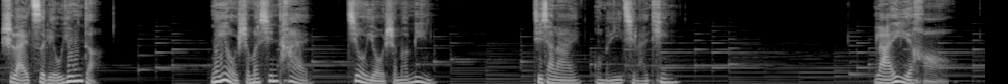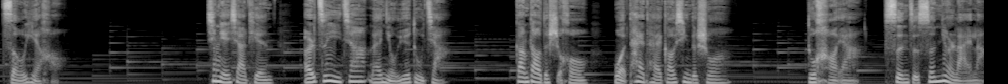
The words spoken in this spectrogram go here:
是来自刘墉的《你有什么心态，就有什么命》。接下来我们一起来听。来也好，走也好。今年夏天，儿子一家来纽约度假。刚到的时候，我太太高兴地说：“多好呀，孙子孙女来了。”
